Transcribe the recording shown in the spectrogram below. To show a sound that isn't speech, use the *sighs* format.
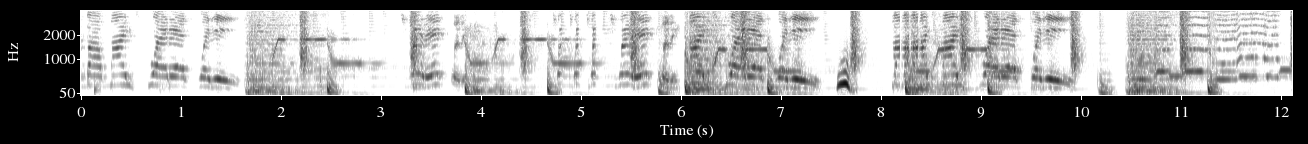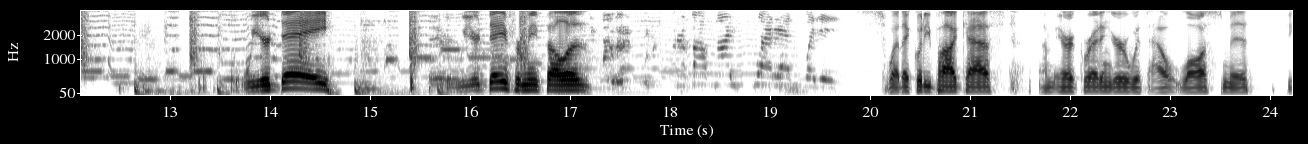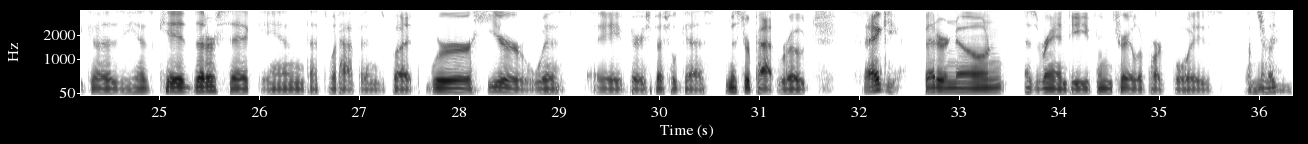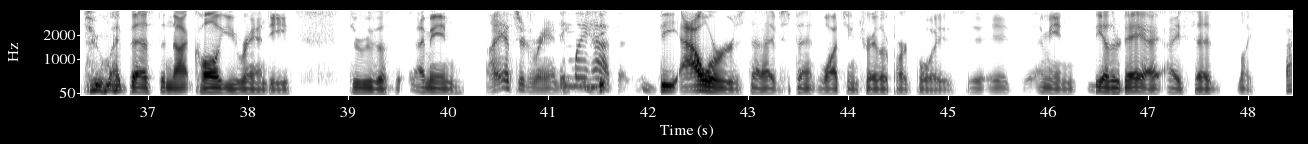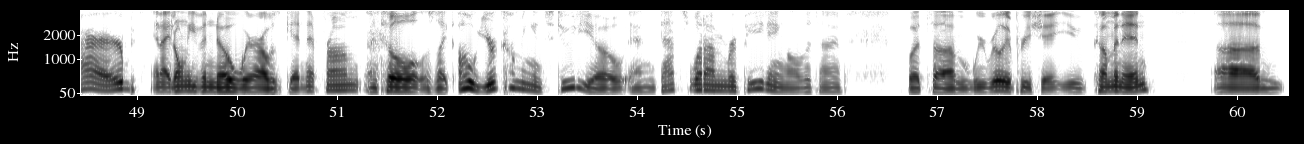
About my sweat equity? Sweat equity. Sweat, sweat, sweat, sweat equity. My sweat equity. My, my, my sweat equity. It's a weird day. It's a weird day for me, fellas. What about my sweat equity? Sweat Equity Podcast. I'm Eric Redinger with Outlaw Smith because he has kids that are sick, and that's what happens. But we're here with a very special guest, Mr. Pat Roach, Thank you. better known as Randy from Trailer Park Boys. That's I'm going right. to do my best to not call you Randy through the. Th- I mean, I answered Randy. It might The- happen. the hours that I've spent watching Trailer Park Boys. It, it I mean, the other day I, I said like Barb, and I don't even know where I was getting it from until it was like, oh, you're coming in studio, and that's what I'm repeating all the time. But um, we really appreciate you coming in. Um,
